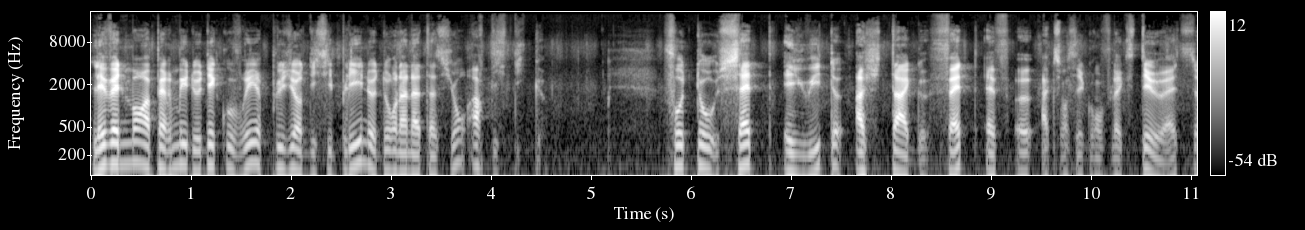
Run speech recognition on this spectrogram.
L'événement a permis de découvrir plusieurs disciplines, dont la natation artistique. Photos 7 et 8, hashtag FET, F-E, accent circonflexe T-E-S.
